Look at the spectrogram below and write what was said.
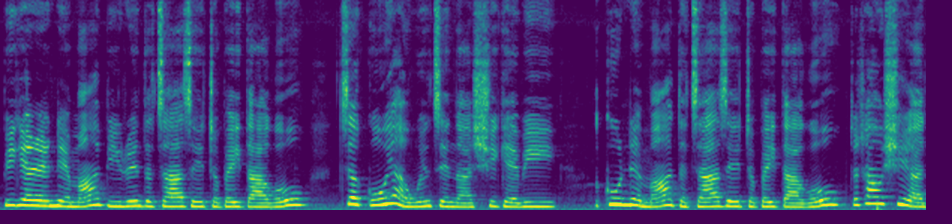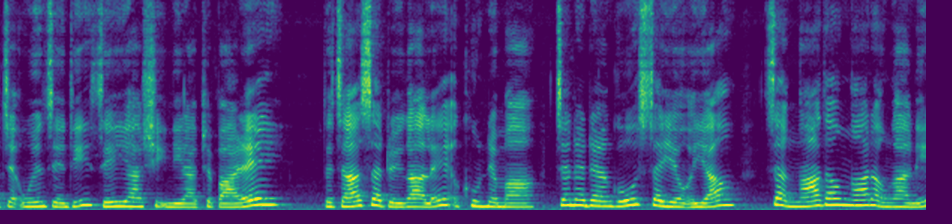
ပြီးခဲ့တဲ့နှစ်မှာပြည်တွင်းတကြားဈေးတပိတ်သားကိုကျပ်900ဝန်းကျင်သာရှိခဲ့ပြီး အခုနှစ်မှာတကြားဈေးတပိတ်တာကို1800ကျပ်ဝန်းကျင်ထိဈေးရရှိနေတာဖြစ်ပါတယ်။တကြားဆက်တွေကလည်းအခုနှစ်မှာဂျန်နတန်ကိုစက်ရုံအယောင်ကျပ်9500ကနေ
